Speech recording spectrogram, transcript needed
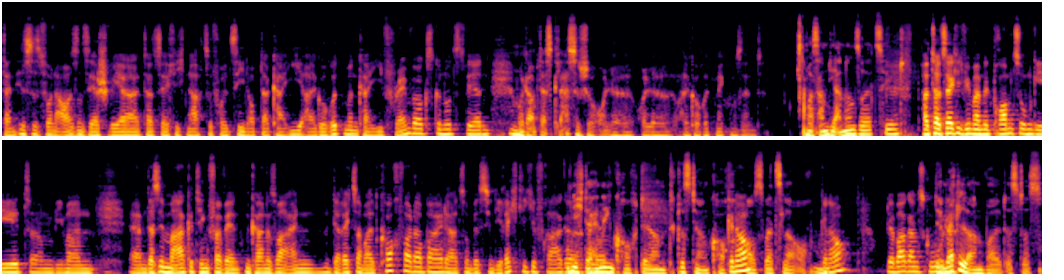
dann ist es von außen sehr schwer tatsächlich nachzuvollziehen, ob da KI-Algorithmen, KI-Frameworks genutzt werden oder ob das klassische olle, olle Algorithmiken sind. Was haben die anderen so erzählt? Hat tatsächlich, wie man mit Prompts umgeht, ähm, wie man ähm, das im Marketing verwenden kann. Es war ein, der Rechtsanwalt Koch war dabei, der hat so ein bisschen die rechtliche Frage. Nicht der Henning Koch, der Christian Koch Genau. aus Wetzlar auch. Mhm. Genau. Der war ganz gut. Der Metal-Anwalt ist das.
